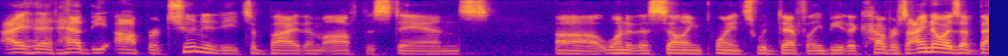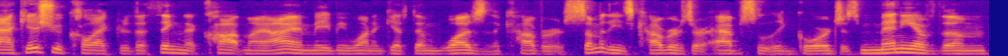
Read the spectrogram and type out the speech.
I had had the opportunity to buy them off the stands. Uh, one of the selling points would definitely be the covers. I know as a back issue collector, the thing that caught my eye and made me want to get them was the covers. Some of these covers are absolutely gorgeous. Many of them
